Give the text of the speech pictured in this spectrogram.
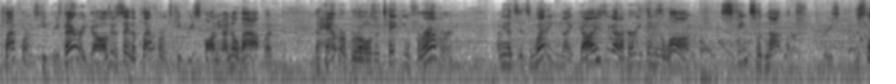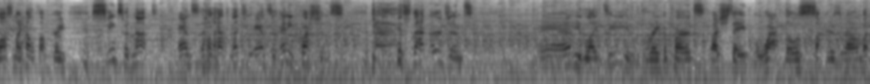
platforms keep res... There we go! I was gonna say the platforms keep respawning, I know that, but... The Hammer Bros are taking forever! I mean, it's it's wedding night, guys! You gotta hurry things along! Sphinx would not... Great. Just lost my health upgrade. Sphinx would not answer, let you answer any questions. it's that urgent. And if you'd like to, you can break apart, I should say, whack those suckers around, but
